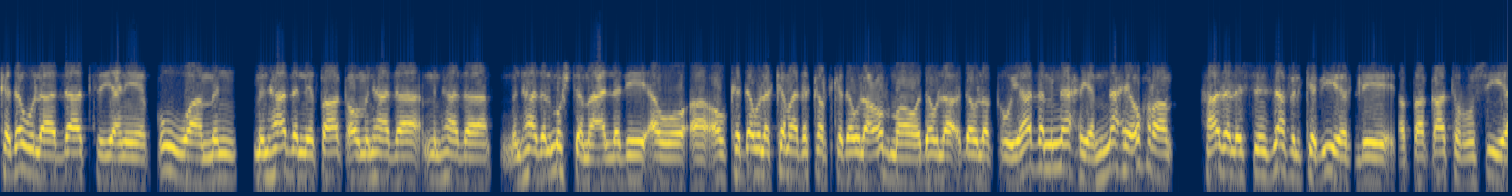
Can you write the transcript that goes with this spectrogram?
كدولة ذات يعني قوة من من هذا النطاق أو من هذا من هذا من هذا المجتمع الذي أو أو كدولة كما ذكرت كدولة عظمى ودولة دولة قوية. هذا من ناحية. من ناحية أخرى هذا الاستنزاف الكبير للطاقات الروسية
